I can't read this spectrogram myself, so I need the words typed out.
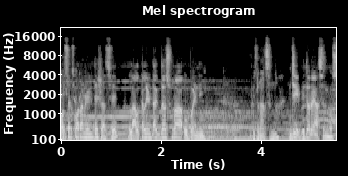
বসের করা নির্দেশ আছে। লাল কালির ডাক দেওয়া ছাড়া উপায় নেই। ভিতরে আছেন না? জি ভিতরে আছেন বস।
